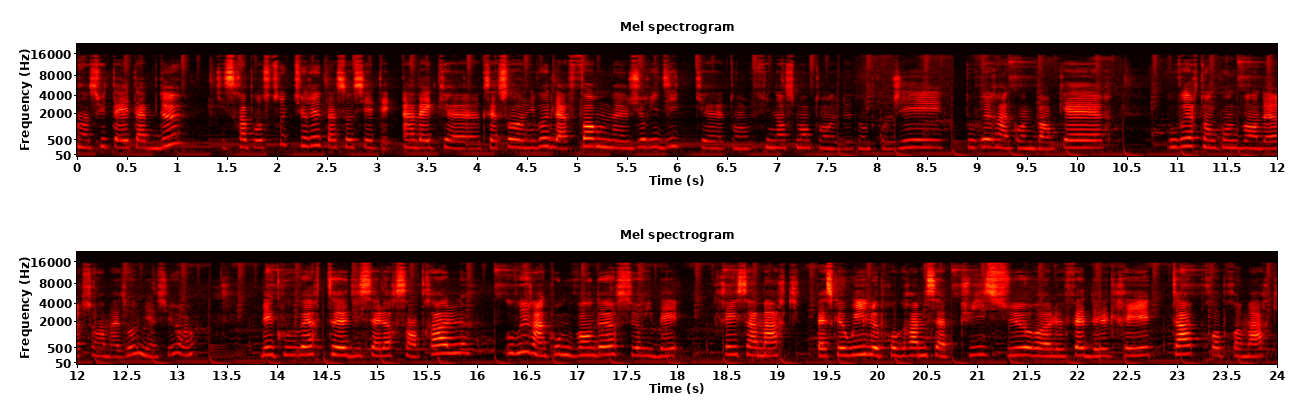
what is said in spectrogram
Ensuite, à étape 2, qui sera pour structurer ta société, avec euh, que ce soit au niveau de la forme juridique, euh, ton financement de ton projet, d'ouvrir un compte bancaire, d'ouvrir ton compte vendeur sur Amazon, bien sûr, hein. découverte du seller central, ouvrir un compte vendeur sur eBay, créer sa marque, parce que oui, le programme s'appuie sur euh, le fait de créer ta propre marque,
